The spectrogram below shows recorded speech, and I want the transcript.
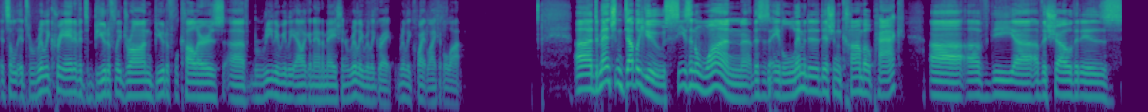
It's a, it's really creative. It's beautifully drawn, beautiful colors, uh, really really elegant animation. Really really great. Really quite like it a lot. Uh, Dimension W Season One. This is a limited edition combo pack uh, of the uh, of the show that is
